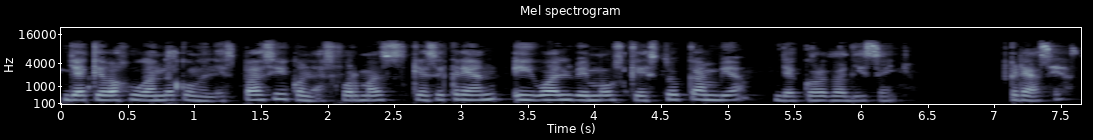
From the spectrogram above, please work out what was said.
ya que va jugando con el espacio y con las formas que se crean, e igual vemos que esto cambia de acuerdo al diseño. Gracias.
